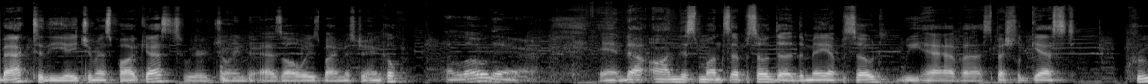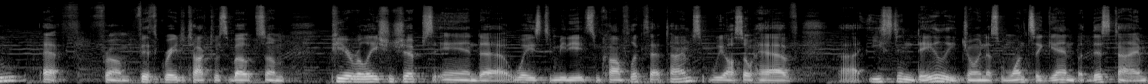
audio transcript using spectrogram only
back to the HMS podcast. We are joined, as always, by Mr. Hinkle. Hello there. And uh, on this month's episode, the, the May episode, we have a special guest, Crew F from fifth grade, to talk to us about some peer relationships and uh, ways to mediate some conflicts at times. We also have uh, Easton Daly join us once again, but this time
